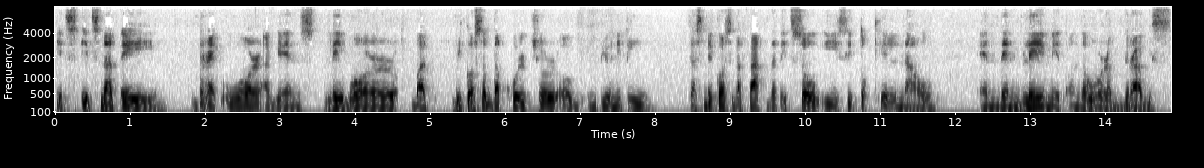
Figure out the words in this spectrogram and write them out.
it's it's not a direct war against labor but because of the culture of impunity just because the fact that it's so easy to kill now and then blame it on the war of drugs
